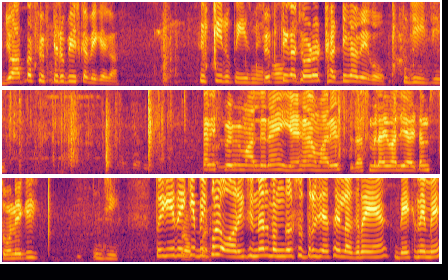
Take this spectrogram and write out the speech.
जो आपका फिफ्टी रुपीज़ का बिकेगा। फिफ्टी रुपीज़ में फिफ्टी का छोड़ो थर्टी का बेको। जी जी। यार इस पे भी माल ले रहे हैं ये है हमारे रसमलाई वाली आइटम सोने की। जी। तो ये देखिए. बिल्कुल ओरिजिनल मंगलसूत्र जैसे लग रहे हैं देखने में।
